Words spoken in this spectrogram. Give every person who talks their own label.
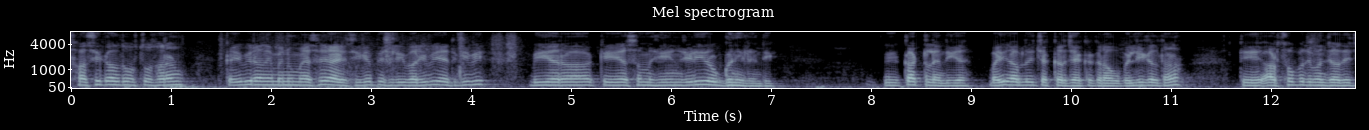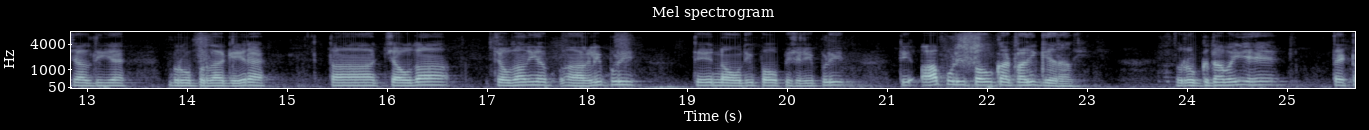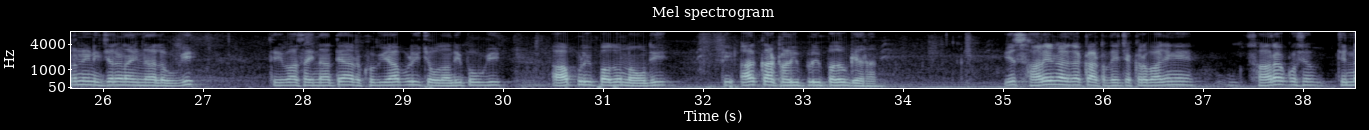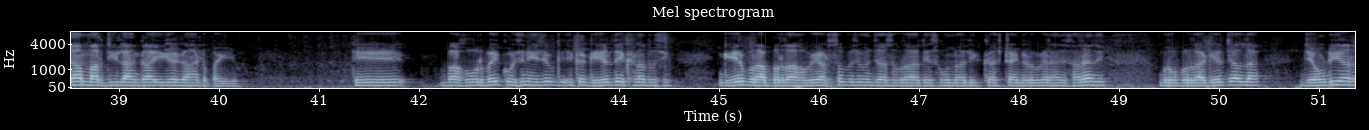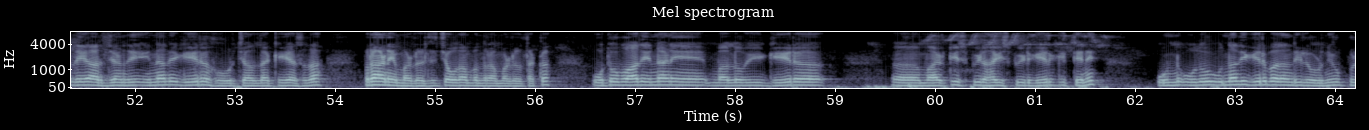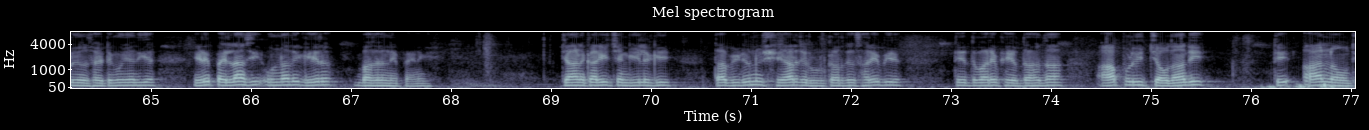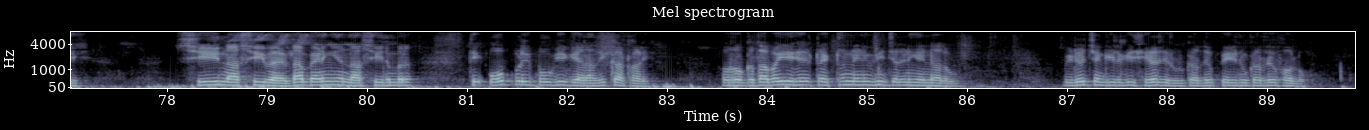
Speaker 1: ਸਤਿ ਸ਼੍ਰੀ ਅਕਾਲ ਦੋਸਤੋ ਸਾਰਿਆਂ ਨੂੰ। ਕਈ ਵੀਰਾਂ ਦੇ ਮੈਨੂੰ ਮੈਸੇਜ ਆਏ ਸੀਗੇ ਪਿਛਲੀ ਵਾਰੀ ਵੀ, ਐਤਕੀ ਵੀ ਵੀ ਯਾਰ ਕੇਐਸ ਮਸ਼ੀਨ ਜਿਹੜੀ ਰੁੱਗ ਨਹੀਂ ਲੈਂਦੀ। ਇਹ ਘੱਟ ਲੈਂਦੀ ਹੈ। ਬਾਈ, ਆਪਦੇ ਚੱਕਰ ਚੈੱਕ ਕਰਾਓ ਪਹਿਲੀ ਗੱਲ ਤਾਂ ਨਾ। ਤੇ 855 ਦੇ ਚੱਲਦੀ ਹੈ, ਬਰੋਬਰ ਦਾ ਗੇਅਰ ਹੈ। ਤਾਂ 14 14 ਦੀ ਅਗਲੀ ਪੁਲੀ ਤੇ 9 ਦੀ ਪਾਓ ਪਿਛਲੀ ਪੁਲੀ ਤੇ ਆਹ ਪੁਲੀ ਪਾਓ ਕੱਟ ਵਾਲੀ 11 ਦੀ। ਰੁੱਗ ਤਾਂ ਬਾਈ ਇਹ ਟਰੈਕਟਰ ਨੇ ਨਹੀਂ ਚੱਲਣਾ, ਇੰਨਾ ਲਊਗੀ। ਤੇ ਬਸ ਇੰਨਾ ਧਿਆਨ ਰੱਖੋ ਵੀ ਆਹ ਪੁਲੀ 14 ਦੀ ਪਊਗੀ, ਆਹ ਪੁਲੀ ਪਾ ਦਿਓ 9 ਦੀ ਤੇ ਆਹ ਕੱਟ ਵਾਲੀ ਪੁਲੀ ਪਾ ਦਿਓ 11 ਦੀ। ਇਹ ਸਾਰੇ ਨਾਲ ਦਾ ਕੱਟ ਦੇ ਚੱਕਰ ਵਾਜਣਗੇ ਸਾਰਾ ਕੁਝ ਜਿੰਨਾ ਮਰਜ਼ੀ ਲੰਗ ਆਈ ਗਿਆ ਗਾਹਟ ਪਾਈ ਜਾਓ। ਤੇ ਬਾ ਹੋਰ ਬਈ ਕੁਝ ਨਹੀਂ, ਜੋ ਇੱਕ ਗੇਅਰ ਦੇਖਣਾ ਤੁਸੀਂ। ਗੇਅਰ ਬਰਾਬਰ ਦਾ ਹੋਵੇ 855 ਸਵਰਾਜ ਦੇ ਸੋਨਾਲੀਕਾ ਸਟੈਂਡਰਡ ਵਗੈਰਾ ਦੇ ਸਾਰਿਆਂ ਦੇ, ਬਰਾਬਰ ਦਾ ਗੇਅਰ ਚੱਲਦਾ। ਜੌਂਡੀਅਰ ਦੇ, ਅਰਜਨ ਦੇ, ਇਹਨਾਂ ਦੇ ਗੇਅਰ ਹੋਰ ਚੱਲਦਾ, ਕੇਐਸ ਦਾ, ਪੁਰਾਣੇ ਮਾਡਲ 'ਚ 14 15 ਮਾਡਲ ਤੱਕ। ਉਹ ਤੋਂ ਬਾਅਦ ਇਹਨਾਂ ਨੇ ਮੰਨ ਲਓ ਵੀ gear multi speed high speed gear ਕੀਤੇ ਨੇ। ਉਨ- ਉਦੋਂ ਉਹਨਾਂ ਦੀ ਗੇਅਰ ਬਦਲਣ ਦੀ ਲੋੜ ਨਹੀਂ, ਉਹ ਪੁਲੀਓ ਸੈਟਿੰਗ ਹੋ ਜਾਂਦੀ ਹੈ। ਜਿਹੜੇ ਪਹਿਲਾਂ ਸੀ, ਉਹਨਾਂ ਦੇ ਗੇਅਰ ਬਦਲਣੇ ਪੈਣਗੇ। ਜਾਣਕਾਰੀ ਚੰਗੀ ਲੱਗੀ ਤਾਂ ਵੀਡੀਓ ਨੂੰ ਸ਼ੇਅਰ ਜ਼ਰੂਰ ਕਰ ਦਿਓ ਸਾਰੇ ਵੀਰ। ਤੇ ਦੁਬਾਰੇ ਫੇਰ ਦੱਸਦਾ, ਆਹ ਪੁਲੀ 14 ਦੀ ਤੇ ਆਹ 9 ਦੀ। ਸੀ 79 ਬੈਲਟਾਂ ਪੈਣਗੀਆਂ 79 ਨੰਬਰ। ਤੇ ਉਹ ਪੁਲੀ ਪਊਗੀ 11 ਦੀ ਕਟਰ ਵਾਲੀ। ਰੁਕਦਾ ਬਾਈ, ਇਹ ਟਰੈਕਟਰ ਨੇ ਨਹੀਂ ਵੀ ਚੱਲਣੀ ਇੰਨਾ ਲਊ। ਵੀਡੀਓ ਚੰਗੀ ਲੱਗੀ ਸ਼ੇਅਰ ਜ਼ਰੂਰ ਕਰ ਦਿਓ ਪੇਜ ਨੂੰ ਕਰ ਲਿਓ ਫੋਲੋ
